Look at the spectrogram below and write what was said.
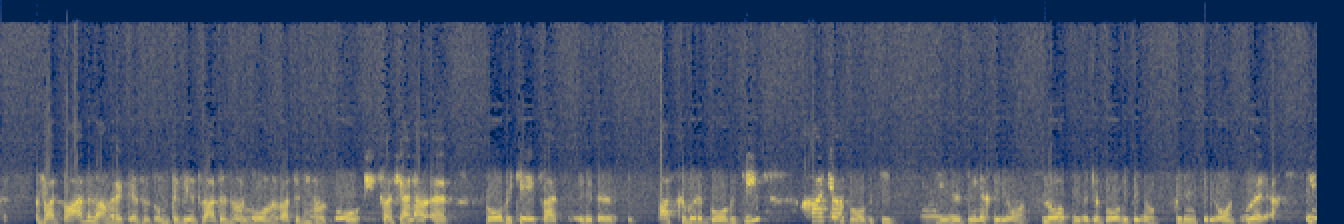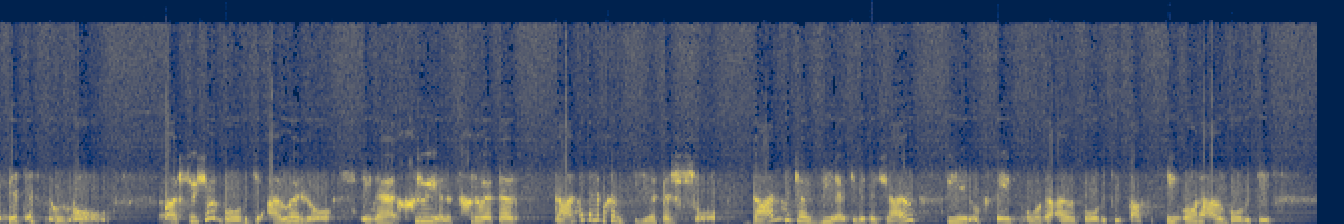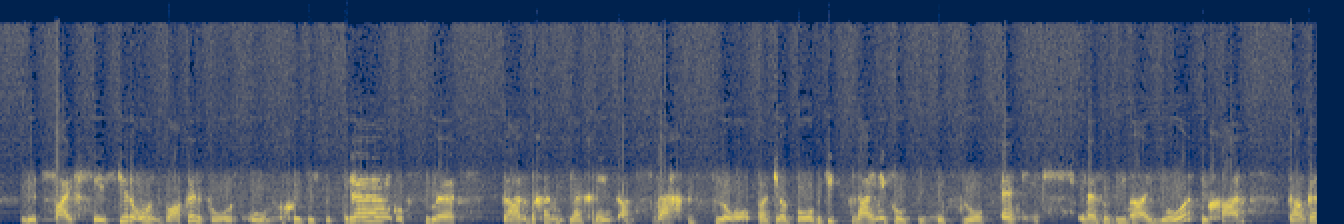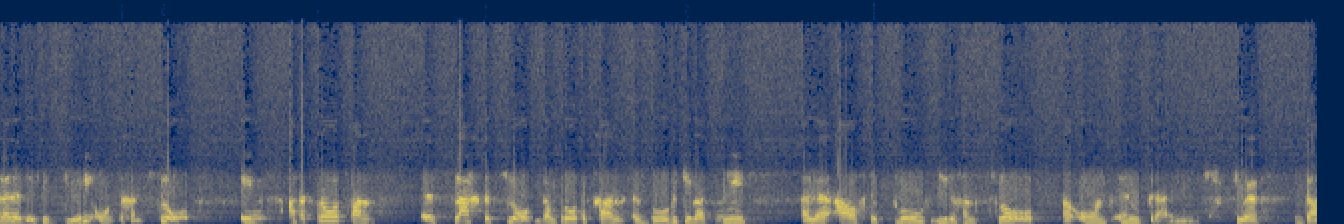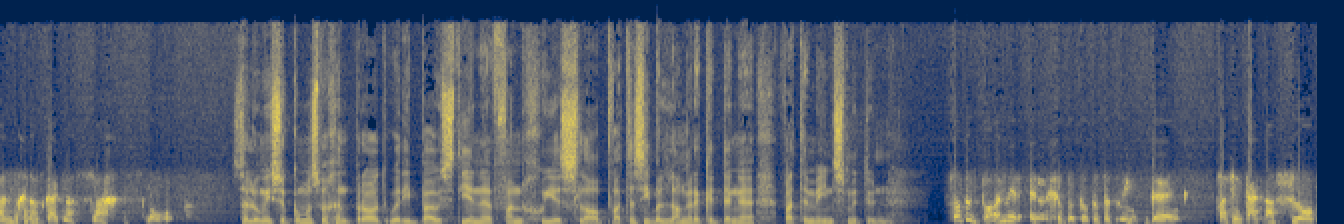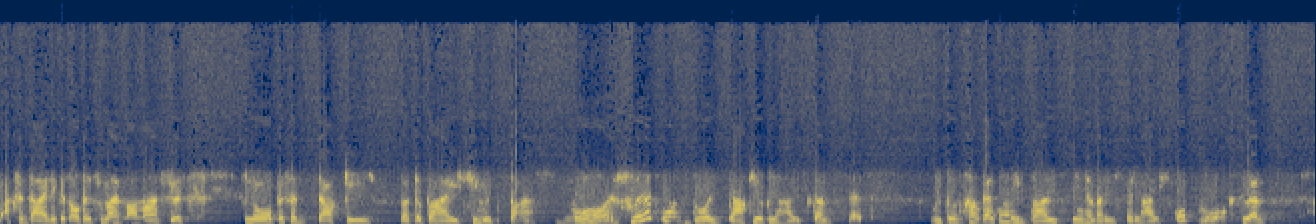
wat baie belangrik is is om te weet wat is normaal en wat is nie normaal nie. So as jy nou 'n babatjie het wat jy weet 'n pasgebore babatjie, gaan jou babatjie nie noodwendig vir ons slaap nie, want jou babatjie nog voeding vir ons nodig. En dit is normaal. Maar as jy babatjie ouer raak en uh, groei, hulle is groter, dan moet hulle begin beter slaap. Dan moet jy weet, jy weet as jou 4 of 6 maande ou babatjie, selfs 10 maande ou babatjie weet 5, 6 keer ontwakker word om goedjies te drink of so, dan begin jy grens aan slegte slaap want jou babatjie kry nie voldoende slaap in nie. En as jy na 'n jaar toe gaan, dan kan hulle definitief die aand begin slaap. En as ek praat van 'n slegte slaap, dan praat ek van 'n babatjie wat nie hulle 11 tot 12 ure van slaap 'n aand inkry nie. So dan begin ons kyk na slegte slaap. Salome, so kom ons begin praat oor die boustene van goeie slaap. Wat is die belangrike dinge wat 'n mens moet doen? Dit is baie meer ingewikkeld as wat mense dink. As jy kyk na slaap, ek verduidelik dit altyd vir my mamma so slaap is 'n dakkie wat op 'n huisie moet pas. Maar voordat ons daai dakkie op die huis kan sit, moet ons gaan kyk na die boustene wat die vir die huis opmaak. So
